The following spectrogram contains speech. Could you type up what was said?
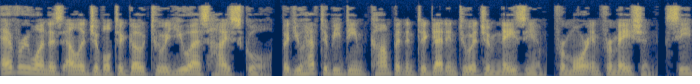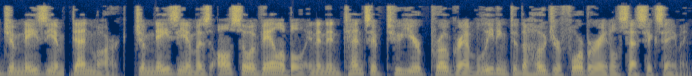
Everyone is eligible to go to a U.S. high school, but you have to be deemed competent to get into a gymnasium. For more information, see Gymnasium Denmark. Gymnasium is also available in an intensive two-year program leading to the Hoger Forberedelsesexamen,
